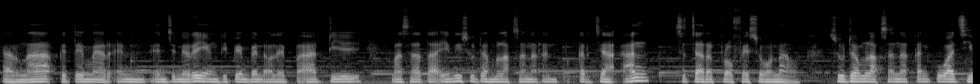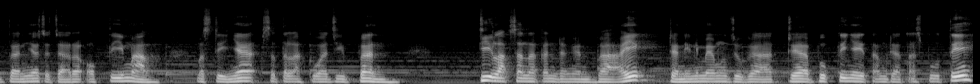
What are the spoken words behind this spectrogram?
Karena PT Mer Engineering yang dipimpin oleh Pak Adi Mas Hatta ini sudah melaksanakan pekerjaan secara profesional, sudah melaksanakan kewajibannya secara optimal. Mestinya setelah kewajiban dilaksanakan dengan baik dan ini memang juga ada buktinya hitam di atas putih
